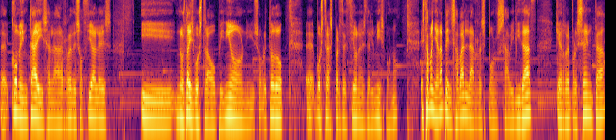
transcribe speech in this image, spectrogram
eh, comentáis en las redes sociales y nos dais vuestra opinión y sobre todo eh, vuestras percepciones del mismo. ¿no? Esta mañana pensaba en la responsabilidad que representa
